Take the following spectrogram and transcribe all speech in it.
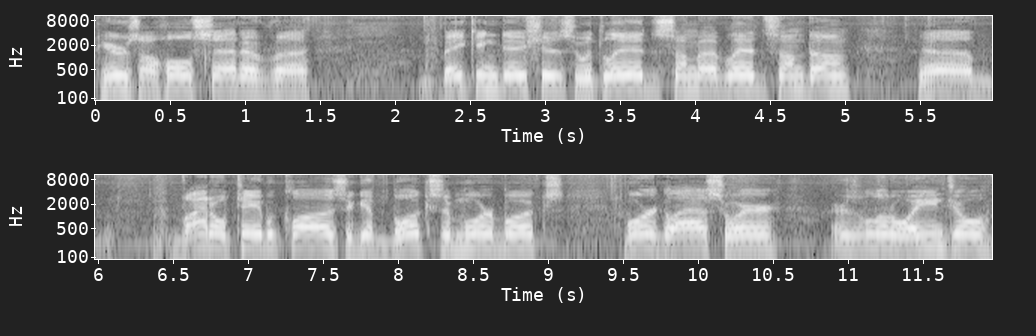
Here's a whole set of uh, baking dishes with lids. Some have lids, some don't. Uh, vinyl tablecloths. You get books and more books, more glassware. There's a little angel.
